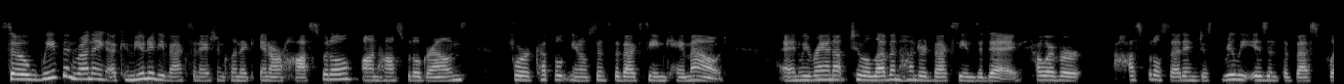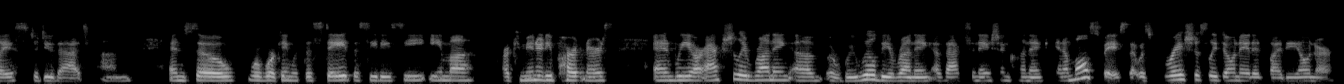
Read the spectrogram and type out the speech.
So we've been running a community vaccination clinic in our hospital on hospital grounds for a couple, you know, since the vaccine came out. And we ran up to 1,100 vaccines a day. However, hospital setting just really isn't the best place to do that. Um, and so we're working with the state, the CDC, EMA, our community partners, and we are actually running a, or we will be running a vaccination clinic in a mall space that was graciously donated by the owner.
